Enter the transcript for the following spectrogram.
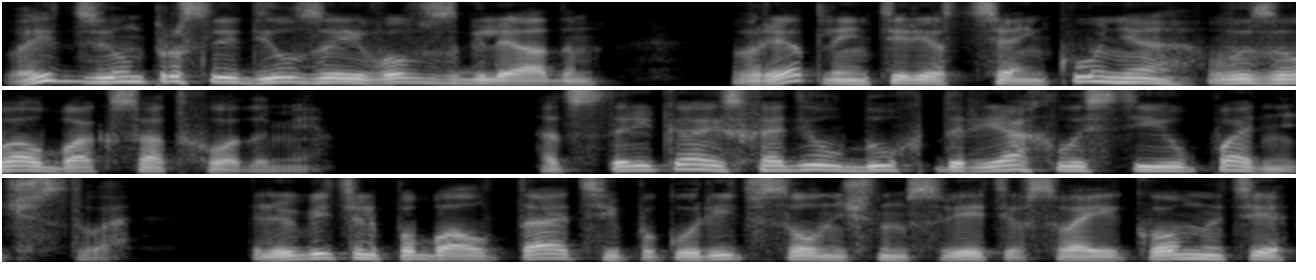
Вэйдзюн проследил за его взглядом. Вряд ли интерес Цянькуня вызывал бак с отходами. От старика исходил дух дряхлости и упадничества. Любитель поболтать и покурить в солнечном свете в своей комнате,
